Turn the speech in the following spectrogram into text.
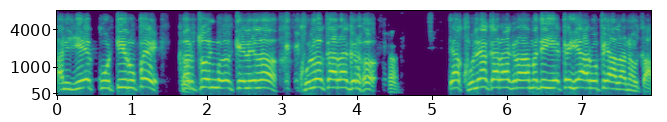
आणि एक कोटी रुपये खर्चून केलेलं खुलं कारागृह. त्या खुल्या कारागृहामध्ये एकही आरोपी आला नव्हता.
